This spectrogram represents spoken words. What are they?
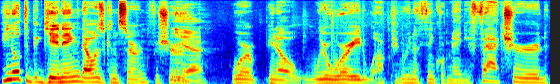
You know, at the beginning, that was a concern for sure. Yeah. Where you know we were worried, well, are people going to think we're manufactured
